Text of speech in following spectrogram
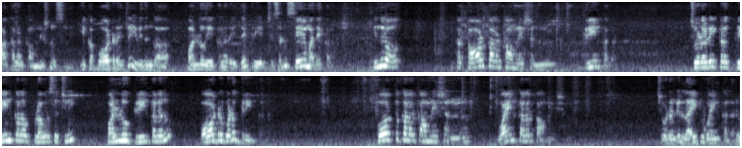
ఆ కలర్ కాంబినేషన్ వస్తుంది. ఇక బార్డర్ అయితే ఈ విధంగా పళ్ళు ఏ కలర్ అయితే క్రియేట్ చేశాడు సేమ్ అదే కలర్ ఇందులో ఇక third colour combination green colour. చూడండి ఇక్కడ గ్రీన్ కలర్ ఫ్లవర్స్ వచ్చినాయి. పళ్ళు గ్రీన్ కలర్ బార్డర్ కూడా green colour. Fourth colour combination wine colour combination. చూడండి లైట్ వైన్ కలర్.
